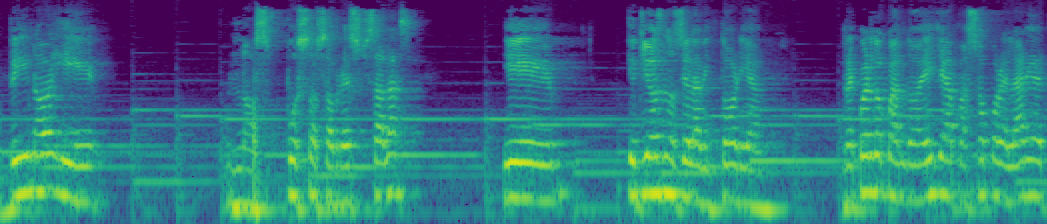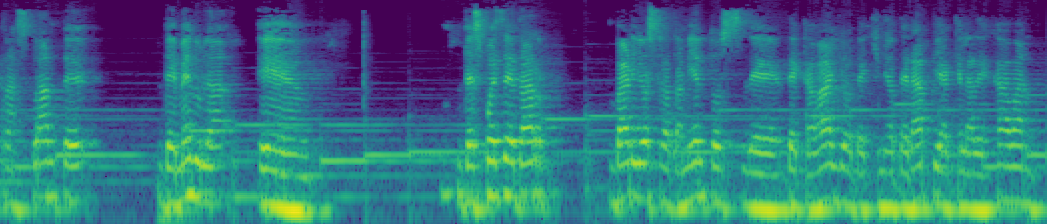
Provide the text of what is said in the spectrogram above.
vino y nos puso sobre sus alas y, Dios nos dio la victoria. Recuerdo cuando ella pasó por el área de trasplante de médula, eh, después de dar varios tratamientos de, de, caballo, de quimioterapia que la dejaban,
